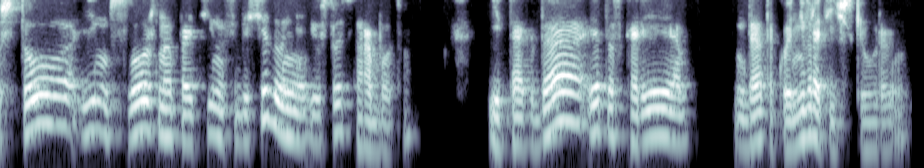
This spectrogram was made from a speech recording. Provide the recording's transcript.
что им сложно пойти на собеседование и устроиться на работу. И тогда это скорее да, такой невротический уровень.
